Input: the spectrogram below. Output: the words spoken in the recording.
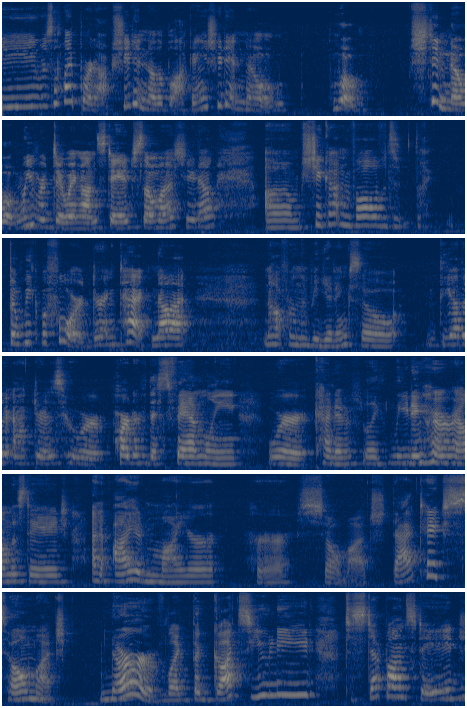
she was a light board op. She didn't know the blocking. She didn't know, well, she didn't know what we were doing on stage so much, you know. Um, she got involved the week before during tech, not not from the beginning. So the other actors who were part of this family were kind of like leading her around the stage, and I admire her so much. That takes so much nerve, like the guts you need to step on stage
